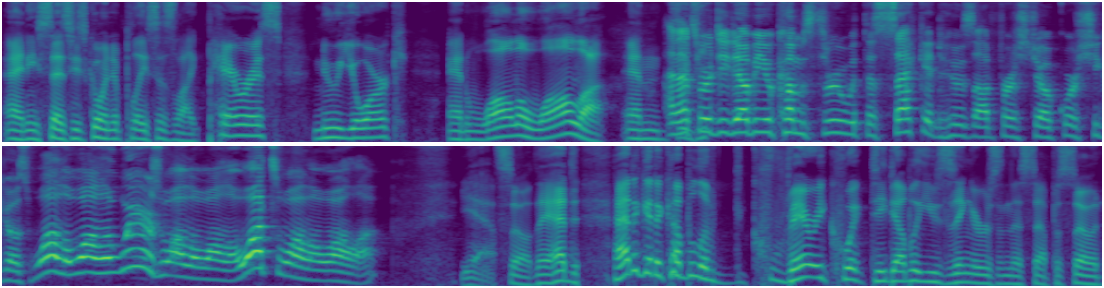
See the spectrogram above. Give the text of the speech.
and he says he's going to places like Paris, New York, and Walla Walla. And, and that's where DW comes through with the second Who's on First joke, where she goes, Walla Walla, where's Walla Walla? What's Walla Walla? Yeah, so they had to, had to get a couple of very quick DW zingers in this episode.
